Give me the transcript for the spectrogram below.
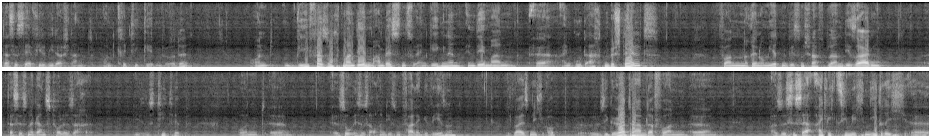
dass es sehr viel Widerstand und Kritik geben würde. Und wie versucht man dem am besten zu entgegnen? Indem man äh, ein Gutachten bestellt von renommierten Wissenschaftlern, die sagen, das ist eine ganz tolle Sache dieses TTIP. Und äh, so ist es auch in diesem Falle gewesen. Ich weiß nicht, ob äh, Sie gehört haben davon. Äh, also es ist ja eigentlich ziemlich niedrig äh, äh,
